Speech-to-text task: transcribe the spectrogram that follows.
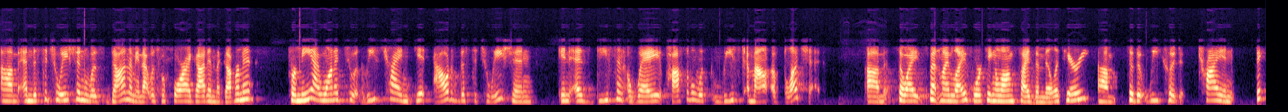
um, and the situation was done, I mean, that was before I got in the government. For me, I wanted to at least try and get out of the situation in as decent a way possible with least amount of bloodshed. Um, so I spent my life working alongside the military um, so that we could try and fix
